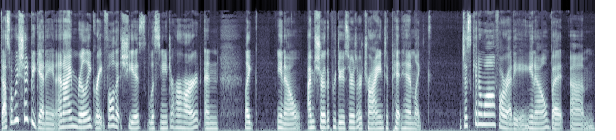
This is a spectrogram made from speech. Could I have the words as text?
that's what we should be getting. And I'm really grateful that she is listening to her heart. And, like, you know, I'm sure the producers are trying to pit him, like, just get him off already, you know? But, um,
